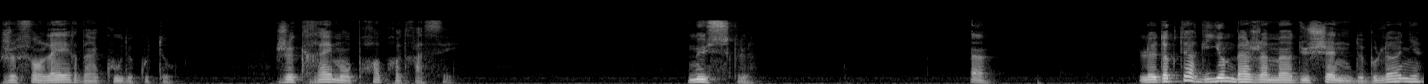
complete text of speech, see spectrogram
Je fends l'air d'un coup de couteau. Je crée mon propre tracé. Muscles 1. Le docteur Guillaume Benjamin Duchesne de Boulogne,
